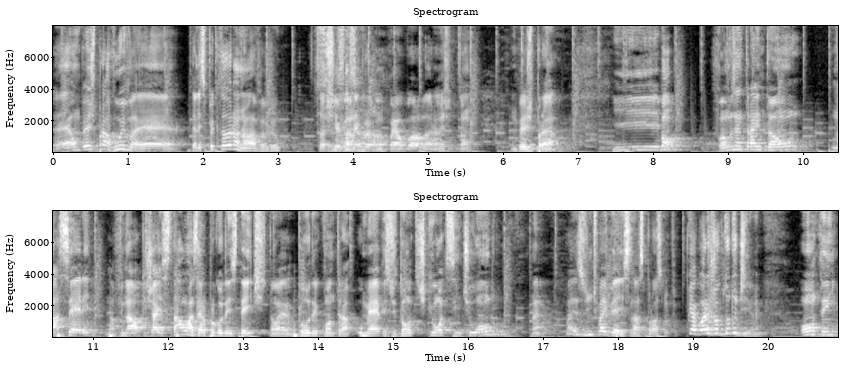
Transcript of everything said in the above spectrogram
É, um beijo pra Ruiva. É telespectadora nova, viu? Tá chegando aí pra acompanhar o Bola Laranja, então um beijo pra ela. E, bom, vamos entrar então na série, na final, que já está 1x0 pro Golden State. Então é Golden contra o Mavis de Doncic, que ontem sentiu o ombro, né? Mas a gente vai ver isso nas próximas, porque agora é jogo todo dia, né? Ontem,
